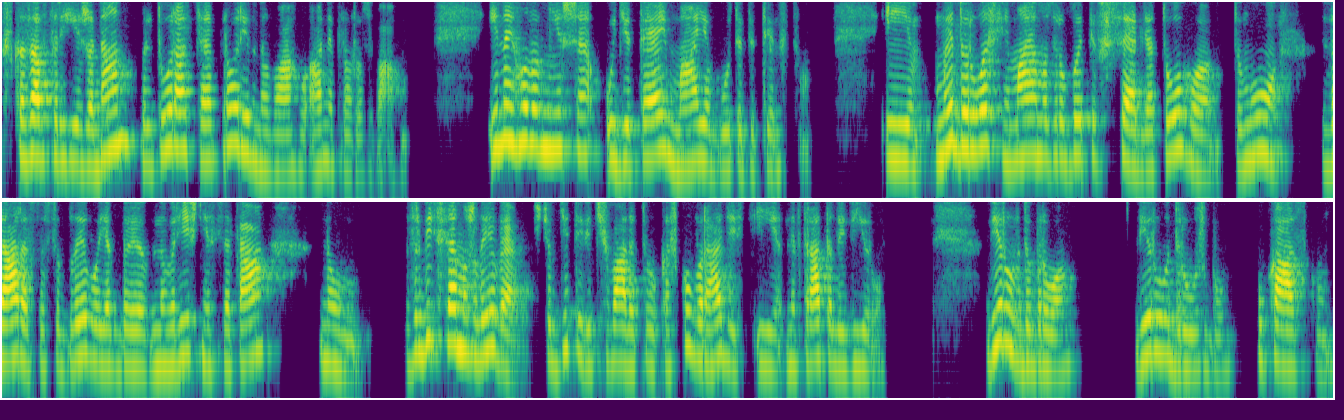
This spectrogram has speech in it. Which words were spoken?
сказав Сергій Жадан: культура це про рівновагу, а не про розвагу. І найголовніше у дітей має бути дитинство. І ми, дорослі, маємо зробити все для того, тому зараз, особливо якби в новорічні свята, ну зробіть все можливе, щоб діти відчували ту казкову радість і не втратили віру. Віру в добро, віру у дружбу, у казку,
